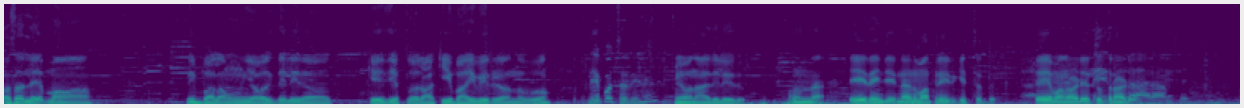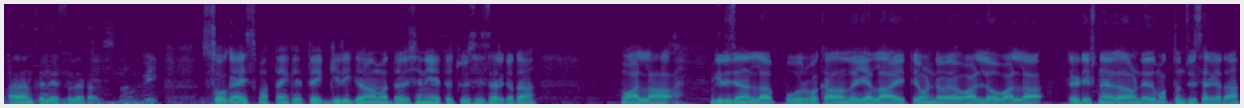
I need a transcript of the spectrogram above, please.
ఒకసారి లేపు మావా. నీ బలం ఎవరికి తెలీదు? కేజీఎఫ్లో రాకీ బాయ్ వీరు నువ్వు. లేపొచ్చు అది ఏమో నాకు తెలియదు ఉన్నా ఏదేం చేయి? నన్ను మాత్రం ఇరికిచ్చద్దు. ఏ మనవాడు ఎత్తుతున్నాడు. ఆరామ్సే లేస్తుందట. సో గైస్ మొత్తానికైతే గిరిగ్రామ దర్శని అయితే చూసేశారు కదా. వాళ్ళ గిరిజనుల పూర్వకాలంలో ఎలా అయితే ఉండే వాళ్ళు వాళ్ళ ట్రెడిషన్ ఎలా ఉండేది మొత్తం చూశారు కదా.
